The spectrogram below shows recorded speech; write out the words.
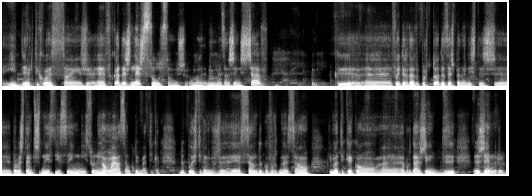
e de articulações uh, focadas nas soluções, uma, mensagem-chave que uh, foi tratado por todas as panelistas uh, palestrantes nesse dia. Sem isso, não há ação climática. Depois tivemos a ação de governação climática com a abordagem de género.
